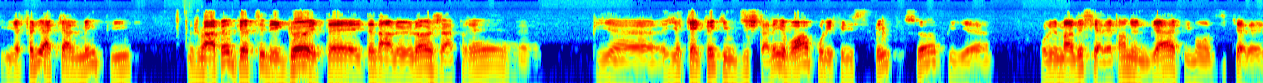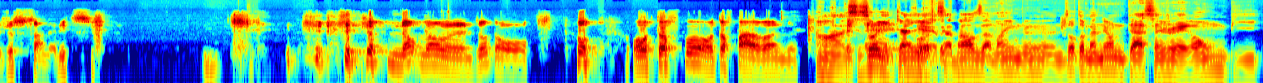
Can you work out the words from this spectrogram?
il a fallu la calmer, puis je me rappelle que, tu sais, des gars étaient, étaient dans le loge après, euh, puis il y a quelqu'un qui me dit, je suis allé voir pour les féliciter, tout ça, puis pour lui demander s'il allait prendre une bière, puis ils m'ont dit qu'il allait juste s'en aller dessus. non, non, euh, nous autres, on, on, t'offre pas, on t'offre pas à run. Ah, c'est ça, il quand sa base de même. Là. Nous autres, maintenant, on était à Saint-Jérôme, puis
